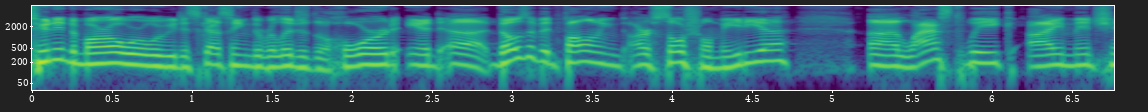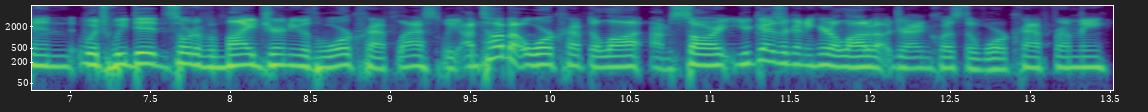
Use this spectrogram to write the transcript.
tune in tomorrow where we'll be discussing the religion of the Horde. And uh, those have been following our social media. Uh, last week, I mentioned, which we did sort of my journey with Warcraft last week. I'm talking about Warcraft a lot. I'm sorry. You guys are going to hear a lot about Dragon Quest and Warcraft from me.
